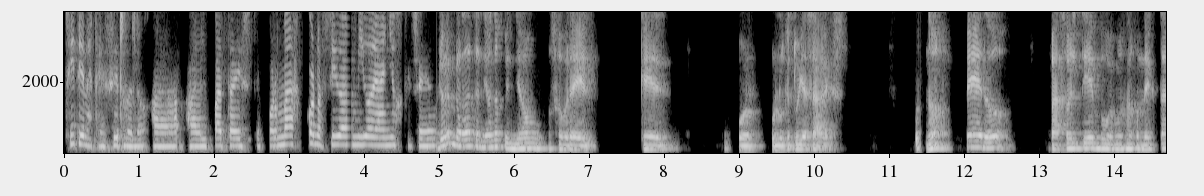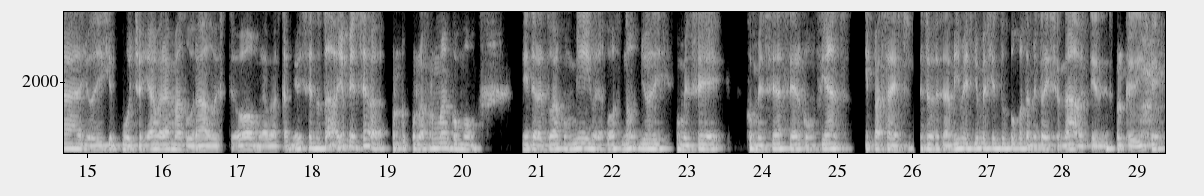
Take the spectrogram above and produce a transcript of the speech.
sí tienes que decírselo al pata este, por más conocido amigo de años que sea. yo en verdad tenía una opinión sobre él, que por, por lo que tú ya sabes, ¿no? Pero pasó el tiempo, volvimos a conectar, yo dije, pucha, ya habrá madurado este hombre, habrá cambiado, y se notaba, yo pensaba, por, por la forma como interactuaba conmigo, la cosa, ¿no? Yo dije, comencé, comencé a hacer confianza y pasa esto. Entonces a mí me, yo me siento un poco también traicionado, ¿entiendes? Porque dije,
